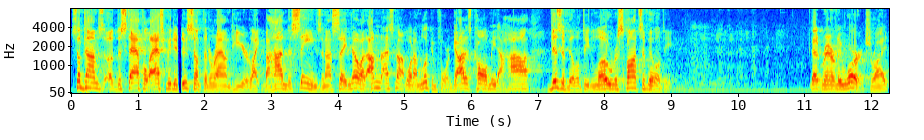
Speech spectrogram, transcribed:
Sometimes uh, the staff will ask me to do something around here, like behind the scenes, and I say, no, I'm, that's not what I'm looking for. God has called me to high visibility, low responsibility. that rarely works, right?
